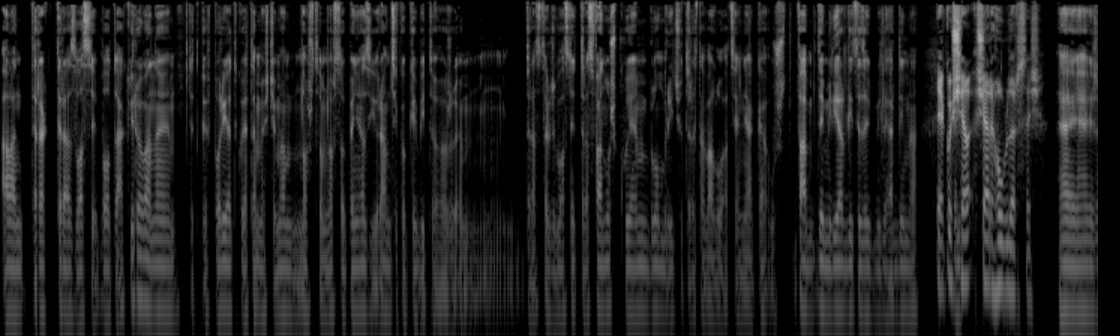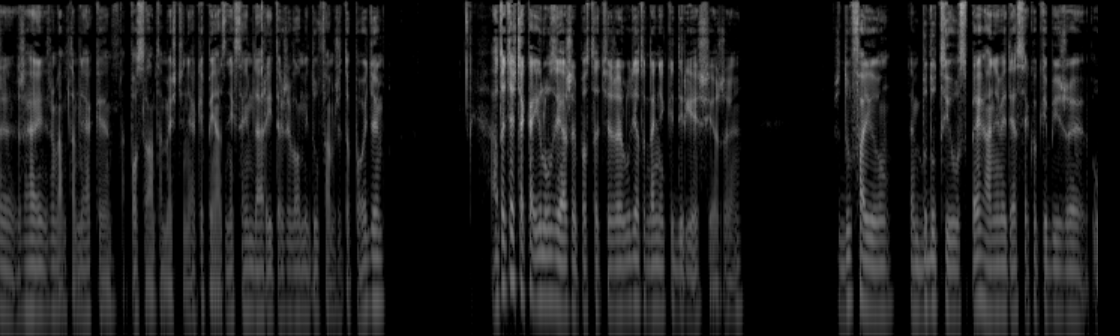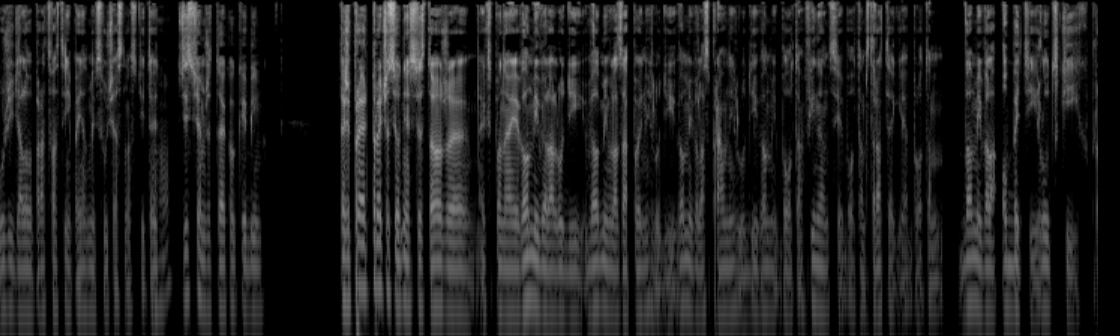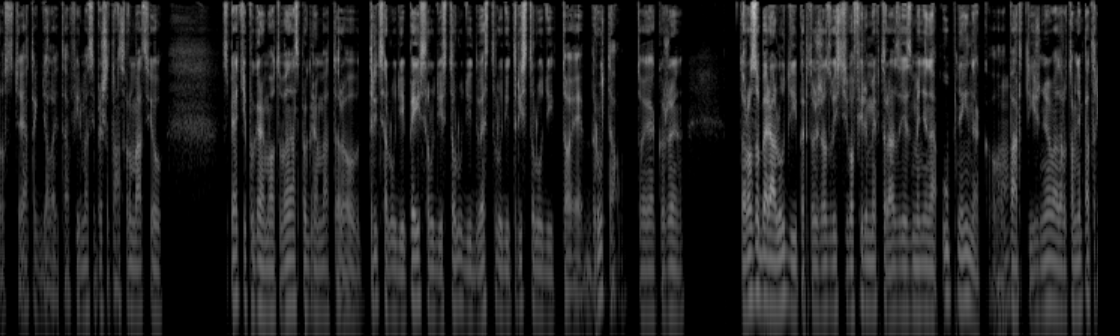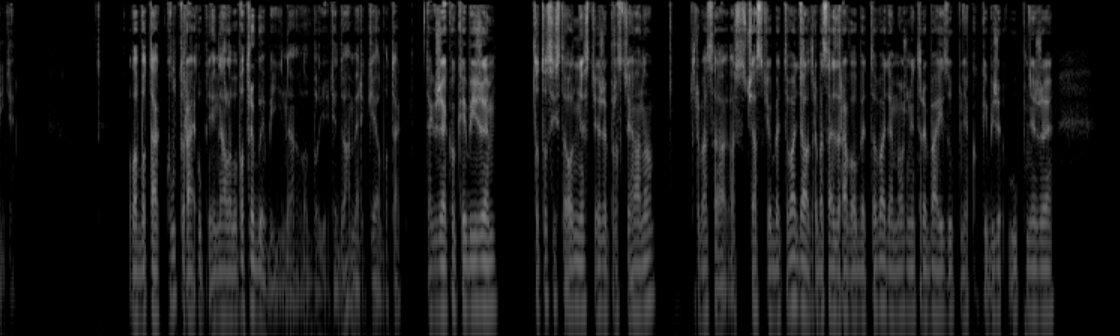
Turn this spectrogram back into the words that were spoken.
Ale teraz, teraz vlastne bolo to akvirované, všetko je v poriadku, ja tam ešte mám množstvo, množstvo peňazí v rámci ako keby toho, že mm, teraz, takže vlastne teraz fanúškujem Bloomridge, teraz tá valuácia nejaká, už 2 miliardy, cez miliardy má. Jako ten, shareholder seš. Hej, hej, že, že, hej, že mám tam nejaké, a posielam tam ešte nejaké peniaze, nech sa im darí, takže veľmi dúfam, že to pôjde. A to je tiež taká ilúzia, že v podstate, že ľudia to tak niekedy riešia, že, že dúfajú, ten budúci úspech a nevedia si ako keby, že užiť alebo pracovať s tými peniazmi v súčasnosti. To je, uh-huh. Zistujem, že to je ako keby... Takže prvé, prvé, čo si odnieste z toho, že Expona je veľmi veľa ľudí, veľmi veľa zapojených ľudí, veľmi veľa správnych ľudí, veľmi bolo tam financie, bolo tam stratégia, bolo tam veľmi veľa obetí ľudských proste a tak ďalej. Tá firma si prešla transformáciou z 5 programátorov, 12 programátorov, 30 ľudí, 50 ľudí, 100 ľudí, 200 ľudí, 300 ľudí, to je brutál. To je akože to rozoberá ľudí, pretože vy ste vo firme, ktorá je zmenená úplne inak o pár týždňov a tam nepatríte. Lebo tá kultúra je úplne iná, lebo potrebuje byť iná, lebo idete do Ameriky alebo tak. Takže ako keby, že toto si z toho odneste, že proste áno, treba sa z časti obetovať, ale treba sa aj zdravo obetovať a možno treba ísť úplne ako keby, že úplne, že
